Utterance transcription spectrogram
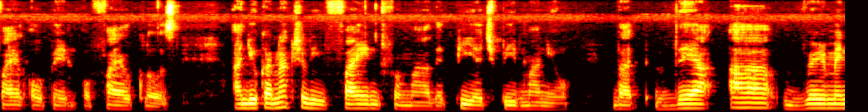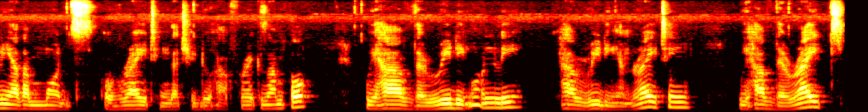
file open or file close. And you can actually find from uh, the PHP manual that there are very many other modes of writing that you do have. For example, we have the reading only, we have reading and writing, we have the write,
